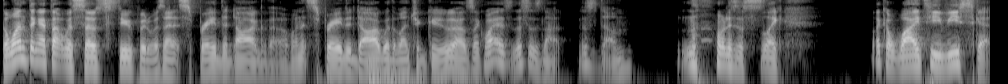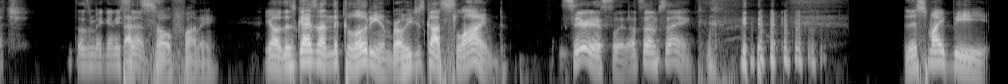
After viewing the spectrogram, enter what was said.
The one thing I thought was so stupid was when it sprayed the dog, though. When it sprayed the dog with a bunch of goo, I was like, "Why is this is not this is dumb? what is this like? Like a YTV sketch? It doesn't make any sense. That's sense." so funny. Yo, this guy's on Nickelodeon, bro. He just got slimed. Seriously, that's what I'm saying. this might be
